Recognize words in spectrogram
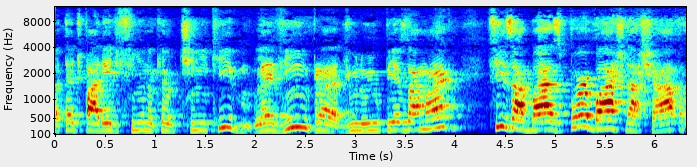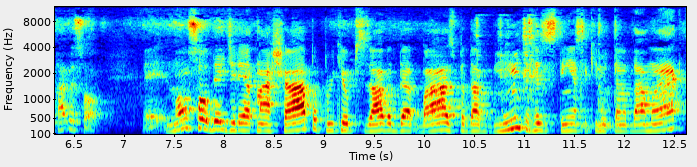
até de parede fina que eu tinha aqui, levinho para diminuir o peso da máquina. Fiz a base por baixo da chapa, tá pessoal? É, não soldei direto na chapa, porque eu precisava da base para dar muita resistência aqui no tampo da máquina.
